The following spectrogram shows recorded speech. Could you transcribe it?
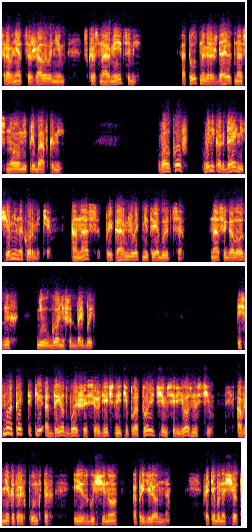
сравняться жалованием с красноармейцами, а тут награждают нас новыми прибавками. Волков вы никогда и ничем не накормите, а нас прикармливать не требуется. Нас и голодных не угонишь от борьбы. Письмо опять-таки отдает больше сердечной теплотой, чем серьезностью, а в некоторых пунктах и сгущено определенно. Хотя бы насчет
